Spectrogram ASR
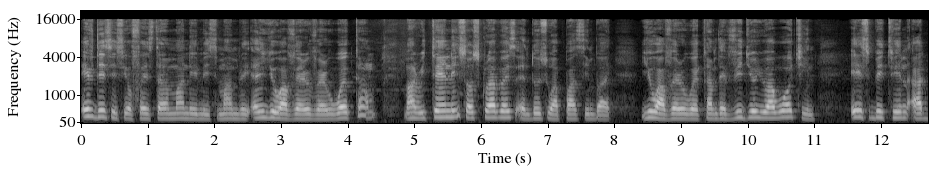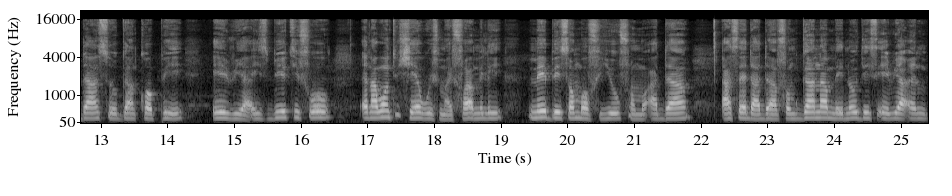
If this is your first time, my name is Mamle and you are very, very welcome. My returning subscribers and those who are passing by, you are very welcome. The video you are watching is between Adan Sogan Copy area. It's beautiful and I want to share with my family. Maybe some of you from Adan, I said Adan from Ghana may know this area and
